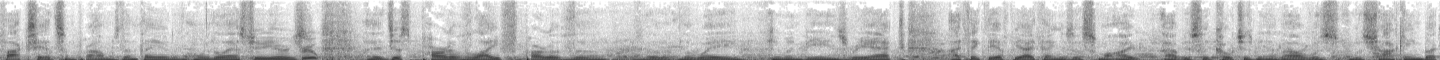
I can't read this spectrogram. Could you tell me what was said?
Fox had some problems, didn't they, over the last few years? True. It's just part of life, part of the, the the way human beings react. I think the FBI thing is a small. I, obviously, coaches being involved was was shocking, but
